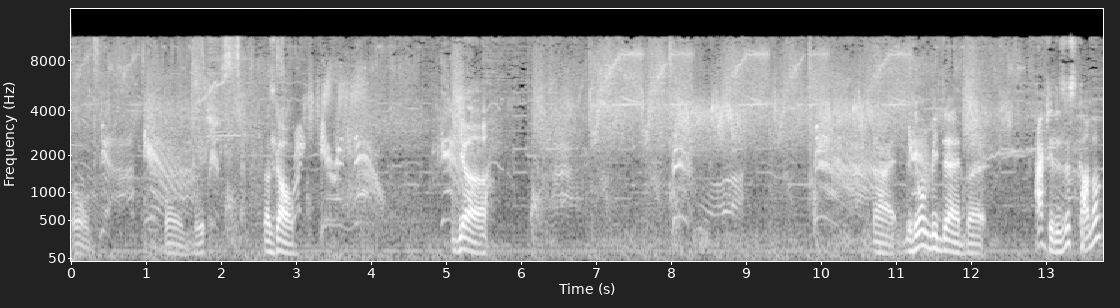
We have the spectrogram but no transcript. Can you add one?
Boom. Boom, bitch. Let's go. Right here and now. Yeah. Alright, he won't be dead, but... Actually, does this combo?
